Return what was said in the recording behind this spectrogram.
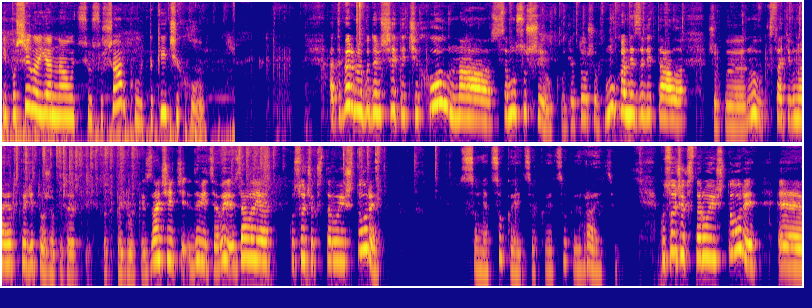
І пошила я на оцю сушарку такий чехол. А тепер ми будемо шити чехол на саму сушилку, для того, щоб муха не залітала, щоб, е, ну, кстати, воно і від пилі теж буде від пилюки. Значить, дивіться, взяла я кусочок старої штори. Соня цокає, цокає, цокає, грається. Кусочок старої штори, е,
